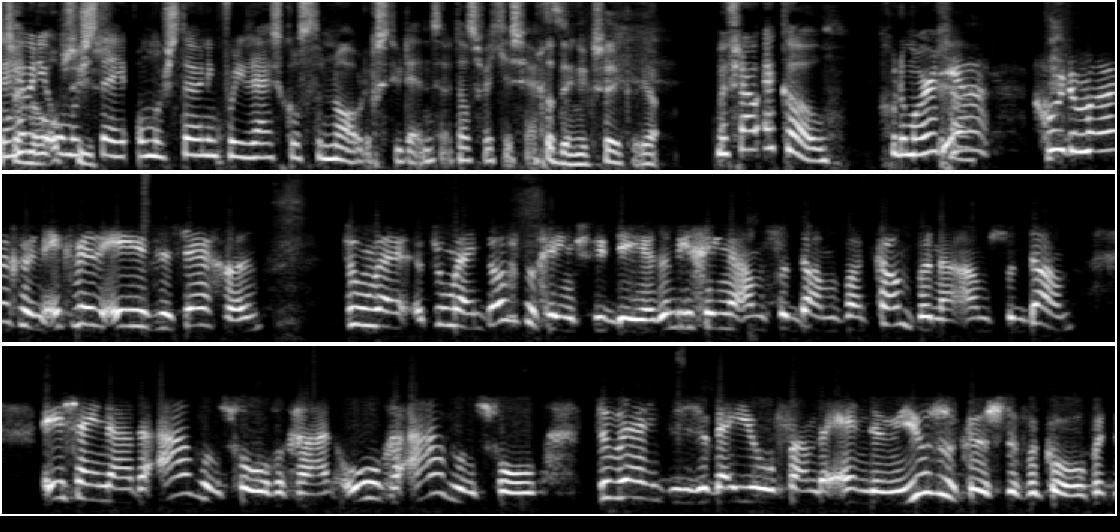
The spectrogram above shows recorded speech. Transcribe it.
zijn hebben wel die opties. ondersteuning voor die reiskosten nodig, studenten. Dat is wat je zegt. Dat denk ik zeker, ja. Mevrouw Echo, goedemorgen. Ja, goedemorgen. Ik wil even zeggen, toen, wij, toen mijn dochter ging studeren, die ging naar Amsterdam, van Kampen naar Amsterdam, is zij naar de avondschool gegaan, hoge avondschool. Toen werkte ze bij Jo van der Ende musicals te verkopen.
